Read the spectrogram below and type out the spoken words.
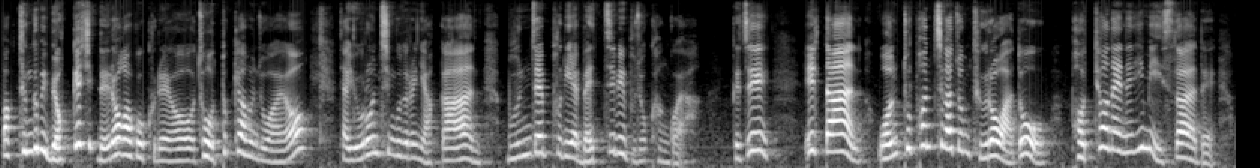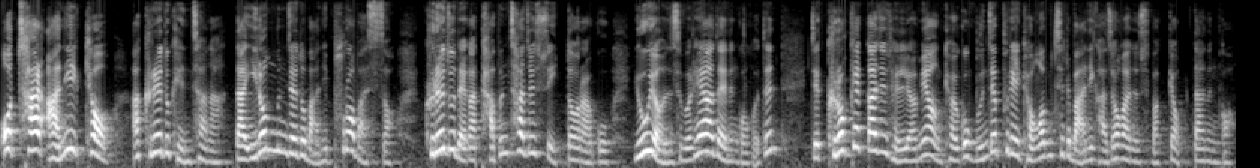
막 등급이 몇 개씩 내려가고 그래요. 저 어떻게 하면 좋아요? 자, 요런 친구들은 약간 문제풀이에 맷집이 부족한 거야. 그지? 일단 원투 펀치가 좀 들어와도 버텨내는 힘이 있어야 돼. 어, 잘 안 읽혀. 아, 그래도 괜찮아. 나 이런 문제도 많이 풀어봤어. 그래도 내가 답은 찾을 수 있더라고. 요 연습을 해야 되는 거거든. 이제 그렇게까지 되려면 결국 문제풀이의 경험치를 많이 가져가는 수밖에 없다는 거.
